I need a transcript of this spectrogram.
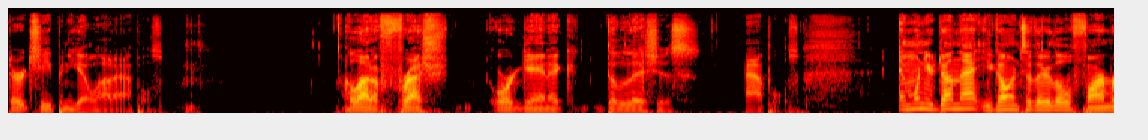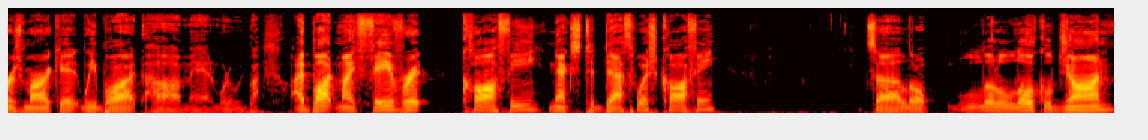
dirt cheap, and you get a lot of apples a lot of fresh, organic, delicious apples. And when you're done that, you go into their little farmers market. We bought, oh man, what did we buy? I bought my favorite coffee next to Death Wish Coffee. It's a little little local John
